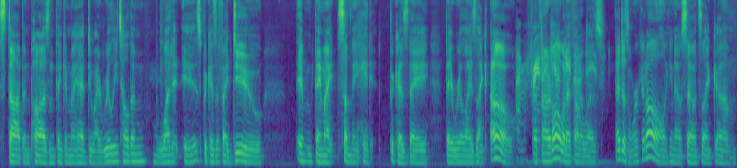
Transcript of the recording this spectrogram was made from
stop and pause and think in my head do i really tell them what it is? Because if i do it, they might suddenly hate it because they they realize like oh that's I not at all what i thought that, it was. That doesn't work at all you know? So it's like um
